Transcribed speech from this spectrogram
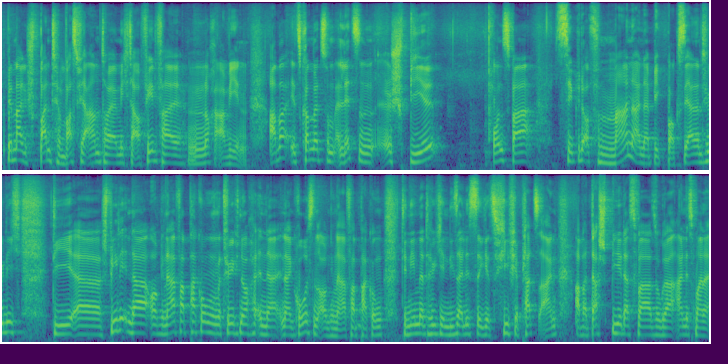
Ich bin mal gespannt, was für Abenteuer mich da auf jeden Fall noch erwähnen. Aber jetzt kommen wir zum letzten Spiel Spiel. Und zwar Secret of Mana in der Big Box. Ja, natürlich die äh, Spiele in der Originalverpackung, natürlich noch in der, in der großen Originalverpackung, die nehmen natürlich in dieser Liste jetzt viel, viel Platz ein. Aber das Spiel, das war sogar eines meiner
